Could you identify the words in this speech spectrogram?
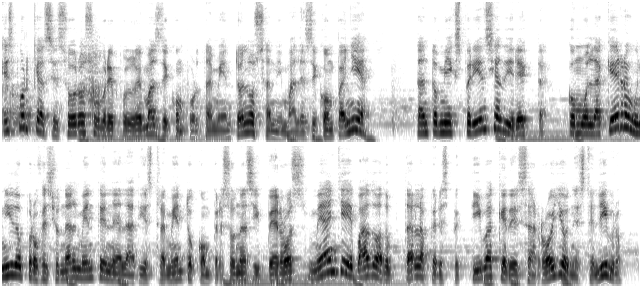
es porque asesoro sobre problemas de comportamiento en los animales de compañía. Tanto mi experiencia directa como la que he reunido profesionalmente en el adiestramiento con personas y perros me han llevado a adoptar la perspectiva que desarrollo en este libro.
